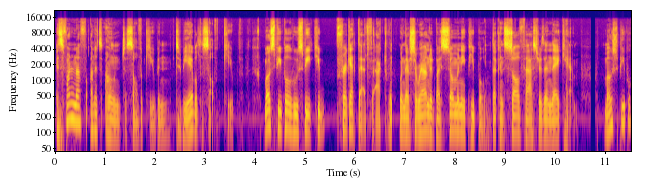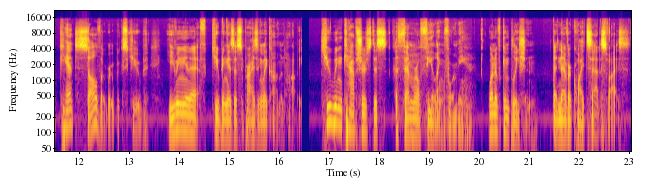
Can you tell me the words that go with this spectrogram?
It's fun enough on its own to solve a cube and to be able to solve a cube. Most people who speed cube forget that fact when they're surrounded by so many people that can solve faster than they can. Most people can't solve a Rubik's Cube, even if cubing is a surprisingly common hobby. Cubing captures this ephemeral feeling for me, one of completion that never quite satisfies.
